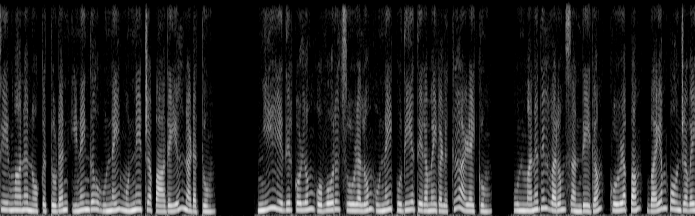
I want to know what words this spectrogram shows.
சீர்மான நோக்கத்துடன் இணைந்து உன்னை முன்னேற்ற பாதையில் நடத்தும். நீ எதிர்கொள்ளும் ஒவ்வொரு சூழலும் உன்னை புதிய திறமைகளுக்கு அழைக்கும். உன் மனதில் வரும் சந்தேகம் குழப்பம் பயம் போன்றவை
